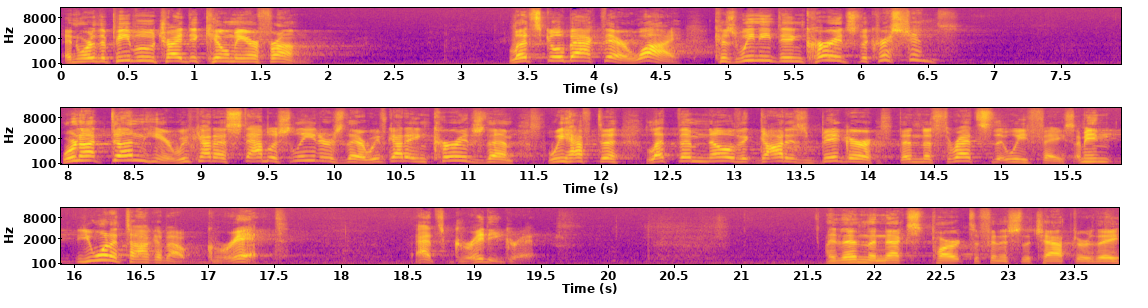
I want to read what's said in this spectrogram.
and where the people who tried to kill me are from. Let's go back there. Why? Because we need to encourage the Christians. We're not done here. We've got to establish leaders there. We've got to encourage them. We have to let them know that God is bigger than the threats that we face. I mean, you want to talk about grit. That's gritty grit. And then the next part to finish the chapter, they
